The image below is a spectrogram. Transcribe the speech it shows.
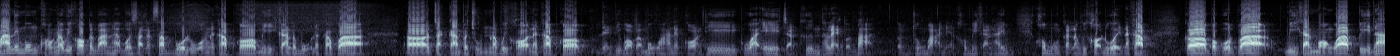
มาในมุมของนักวิเคราะห์กันบ้างฮะบริษัทหลักทรัพย์บัวหลวงนะครับก็มีการระบุนะครับว่าเอ่อจากการประชุมนักวิเคราะห์นะครับก็อย่างที่บอกแล้วเมื่อวานเนี่ยก่อนที่ผู้ว่าเอจะขึ้นแถลงตอนบ่ายตอนช่วงบ่ายเนี่ยเขามีการให้ข้อมูลกับนักวิเคราะห์ด้วยนะครับ ก็ปรากฏว่ามีการมองว่าปีหน้า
